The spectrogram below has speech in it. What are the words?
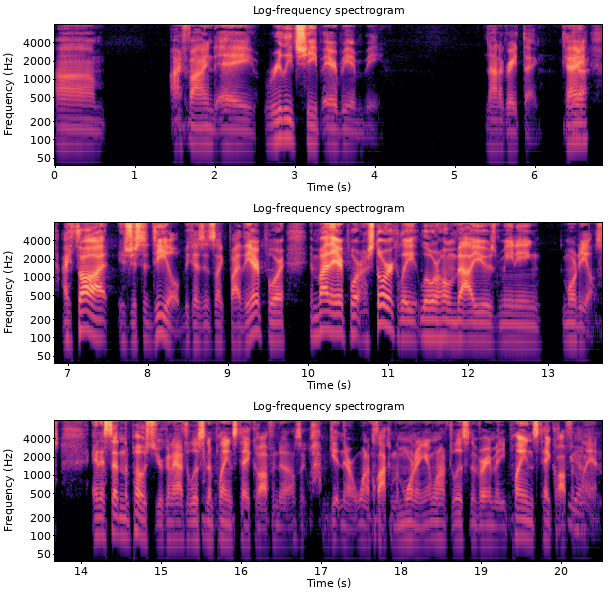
Um, I find a really cheap Airbnb not a great thing. Okay. Yeah. I thought it's just a deal because it's like by the airport. And by the airport, historically, lower home values, meaning more deals. And it said in the post, you're going to have to listen to planes take off. And I was like, wow, I'm getting there at one o'clock in the morning. I won't have to listen to very many planes take off and land.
